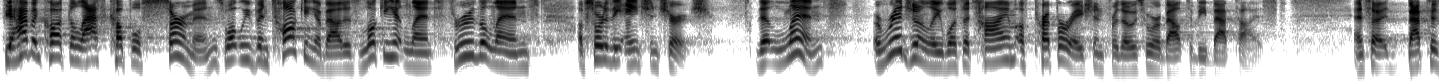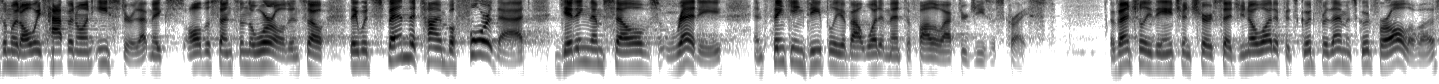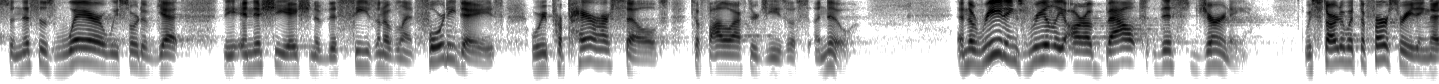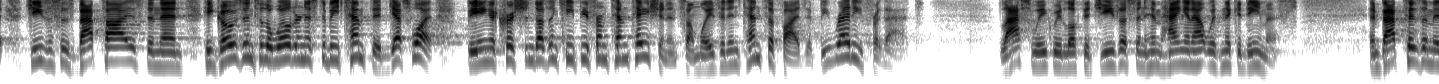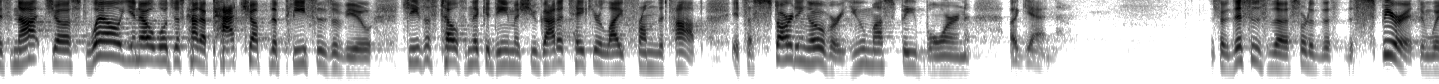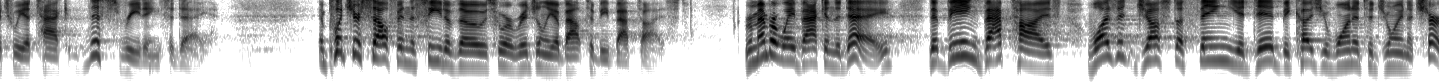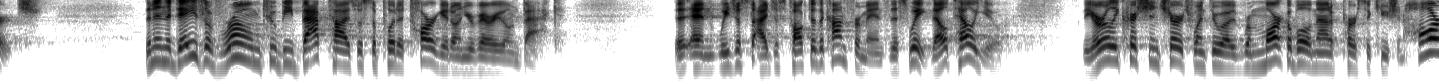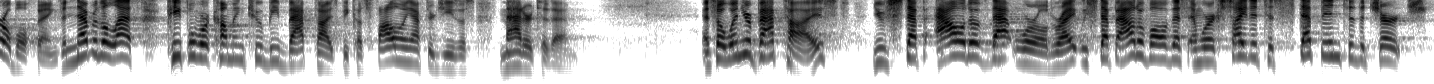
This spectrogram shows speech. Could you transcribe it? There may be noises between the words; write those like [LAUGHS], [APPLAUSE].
if you haven't caught the last couple sermons, what we've been talking about is looking at Lent through the lens of sort of the ancient church. That Lent originally was a time of preparation for those who are about to be baptized. And so baptism would always happen on Easter. That makes all the sense in the world. And so they would spend the time before that getting themselves ready and thinking deeply about what it meant to follow after Jesus Christ. Eventually, the ancient church said, you know what? If it's good for them, it's good for all of us. And this is where we sort of get the initiation of this season of Lent 40 days where we prepare ourselves to follow after Jesus anew. And the readings really are about this journey. We started with the first reading that Jesus is baptized and then he goes into the wilderness to be tempted. Guess what? Being a Christian doesn't keep you from temptation. In some ways, it intensifies it. Be ready for that. Last week, we looked at Jesus and him hanging out with Nicodemus. And baptism is not just, well, you know, we'll just kind of patch up the pieces of you. Jesus tells Nicodemus, you got to take your life from the top. It's a starting over. You must be born again. So, this is the sort of the, the spirit in which we attack this reading today. And put yourself in the seat of those who are originally about to be baptized. Remember, way back in the day, that being baptized wasn't just a thing you did because you wanted to join a church. That in the days of Rome, to be baptized was to put a target on your very own back. And we just, I just talked to the confirmands this week. They'll tell you the early Christian church went through a remarkable amount of persecution, horrible things. And nevertheless, people were coming to be baptized because following after Jesus mattered to them. And so when you're baptized, you step out of that world, right? We step out of all of this and we're excited to step into the church.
